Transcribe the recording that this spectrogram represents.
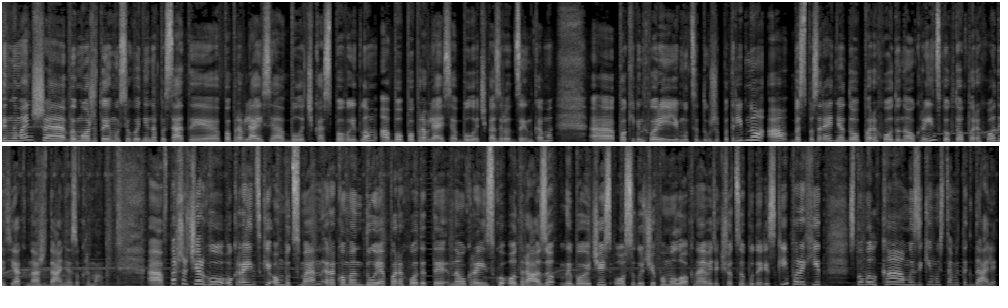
Тим не менше, ви можете йому сьогодні написати Поправляйся булочка з повидлом або Поправляйся булочка з родзинками. Поки він хворіє, йому це дуже потрібно. А безпосередньо до переходу на українську, хто переходить, як наш Даня, зокрема. В першу чергу український омбудсмен рекомендує переходити на українську одразу, не боючись осуду чи помилок, навіть якщо це буде різкий перехід з помилками, з якимось там і так далі.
